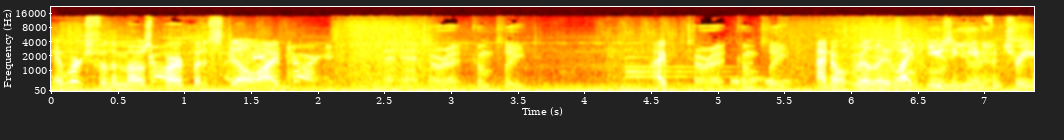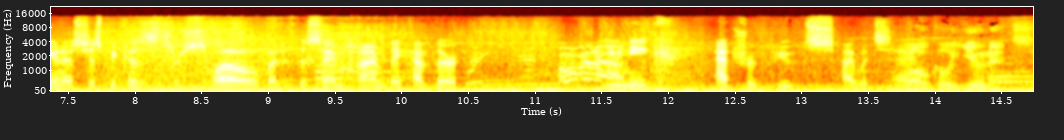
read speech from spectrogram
It works for the most part, but it's still, I... Exceed target. eh. Turret complete. I Turret complete. I don't really like Local using units. infantry units just because they're slow, but at the same time they have their unique attributes, I would say. Local units.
